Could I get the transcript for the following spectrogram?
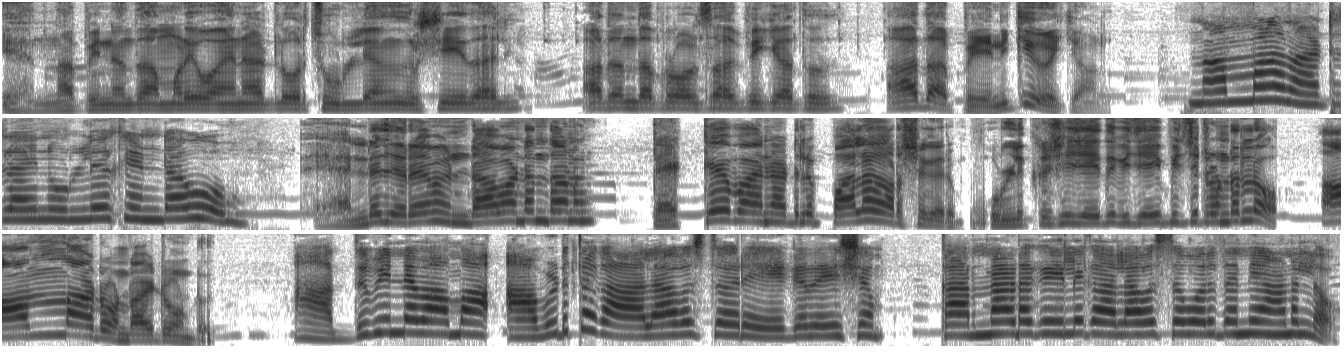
എന്നാ പിന്നെന്താ നമ്മുടെ ഈ വയനാട്ടിൽ കുറച്ച് ഉള്ളി അങ്ങ് കൃഷി ചെയ്താൽ അതെന്താ പ്രോത്സാഹിപ്പിക്കാത്തത്? അതാ ഇപ്പൊ എനിക്ക് ചോദിക്കാനുള്ളത് നമ്മളെ നാട്ടിൽ അതിന് ഉള്ളിയൊക്കെ ഉണ്ടാവോ? എന്റെ ചെറിയ ഉണ്ടാവേണ്ട എന്താണ്? തെക്കേ വയനാട്ടിൽ പല കർഷകരും ഉള്ളി കൃഷി ചെയ്ത് വിജയിപ്പിച്ചിട്ടുണ്ടല്ലോ. നന്നായിട്ട് ഉണ്ടായിട്ടുണ്ട്. അത് പിന്നെ മാമ അവിടുത്തെ കാലാവസ്ഥ ഒരു ഏകദേശം കർണാടകയിലെ കാലാവസ്ഥ പോലെ തന്നെയാണല്ലോ.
